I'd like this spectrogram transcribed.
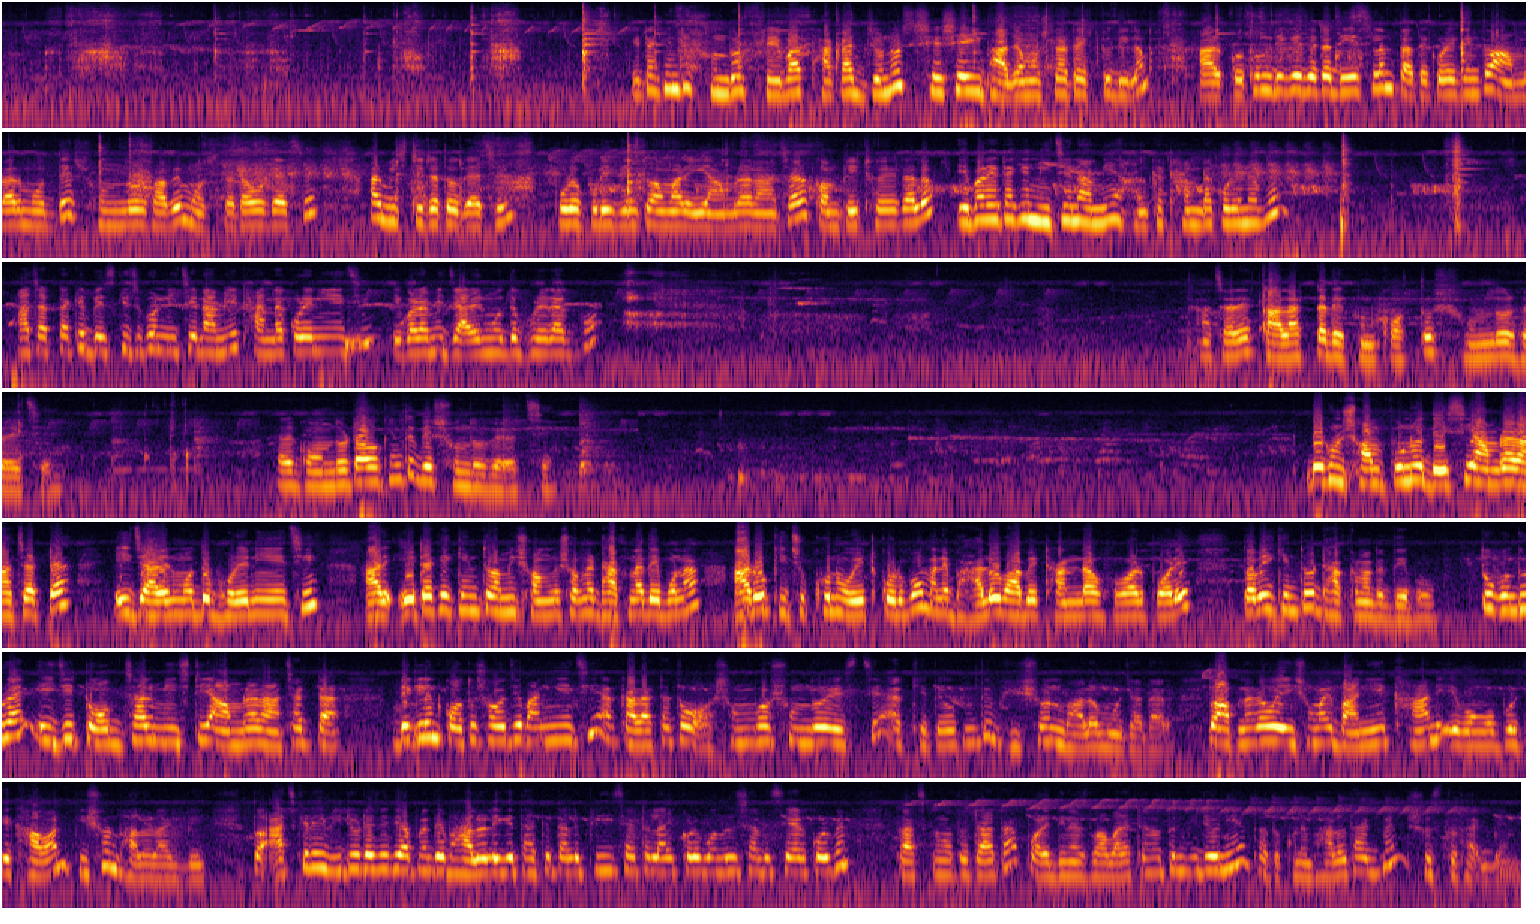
এটা কিন্তু সুন্দর ফ্লেভার থাকার জন্য শেষে এই ভাজা মশলাটা একটু দিলাম। আর প্রথম দিকে যেটা দিয়েছিলাম, তাতে করে কিন্তু আমড়ার মধ্যে সুন্দরভাবে মশলাটাও গেছে আর মিষ্টিটা তো গেছেই পুরোপুরি কিন্তু আমার এই আমড়ার আচার কমপ্লিট হয়ে গেল। এবার এটাকে নিচে নামিয়ে হালকা ঠান্ডা করে নেব। আচারটাকে বেশ কিছুক্ষণ নিচে নামিয়ে ঠান্ডা করে নিয়েছি। এবার আমি জারের মধ্যে ভরে রাখব। আচারের কালারটা দেখুন, কত সুন্দর হয়েছে। আর গন্ধটাও কিন্তু বেশ সুন্দর বেরোচ্ছে। দেখুন, সম্পূর্ণ দেশি আমড়ার আচারটা এই জারের মধ্যে ভরে নিয়েছি। আর এটাকে কিন্তু আমি সঙ্গে সঙ্গে ঢাকনা দেব না, আরও কিছুক্ষণ ওয়েট করব মানে ভালোভাবে ঠান্ডা হওয়ার পরে তবেই কিন্তু ঢাকনাটা দেব। তো বন্ধুরা, এই যে টক ঝাল মিষ্টি আমড়ার আচারটা দেখলেন কত সহজে বানিয়েছি আর কালারটা তো অসম্ভব সুন্দর এসছে আর খেতেও কিন্তু ভীষণ ভালো, মজাদার। তো আপনারাও এই সময় বানিয়ে খান এবং ওপরকে খাওয়ান, ভীষণ ভালো লাগবে। তো আজকের এই ভিডিওটা যদি আপনাদের ভালো লেগে থাকে, তাহলে প্লিজ একটা লাইক করে বন্ধুদের সাথে শেয়ার করবেন। তো আজকের মতো টাটা, পরের দিন আসব আবার একটা নতুন ভিডিও নিয়ে। ততক্ষণে ভালো থাকবেন, সুস্থ থাকবেন।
